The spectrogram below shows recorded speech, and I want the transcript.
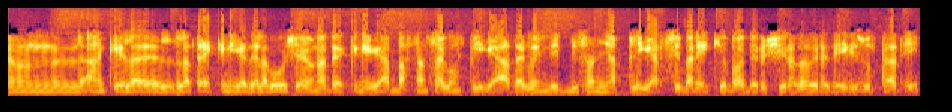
un, anche la, la, tecnica della voce è una tecnica abbastanza complicata, quindi bisogna applicarsi parecchio poi per riuscire ad avere dei risultati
